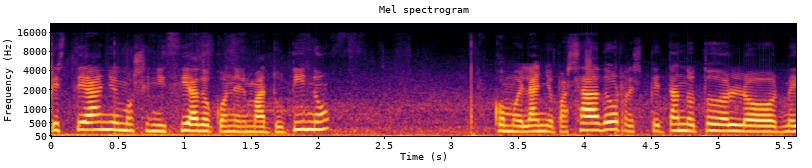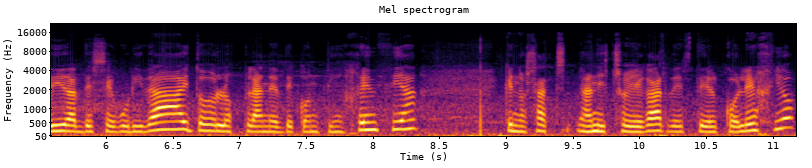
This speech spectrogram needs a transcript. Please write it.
este año hemos iniciado con el matutino, como el año pasado, respetando todas las medidas de seguridad y todos los planes de contingencia que nos han hecho llegar desde el colegio.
